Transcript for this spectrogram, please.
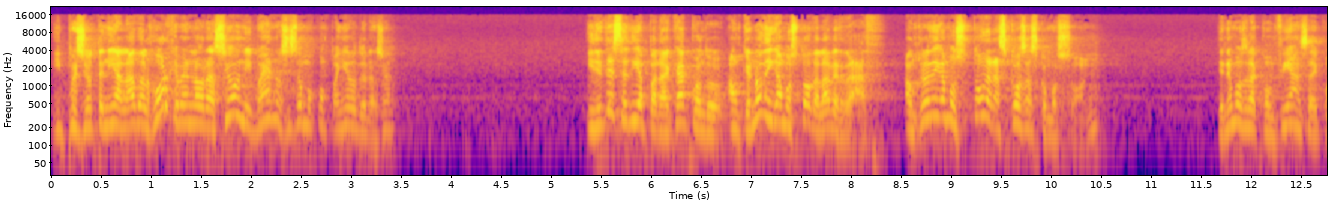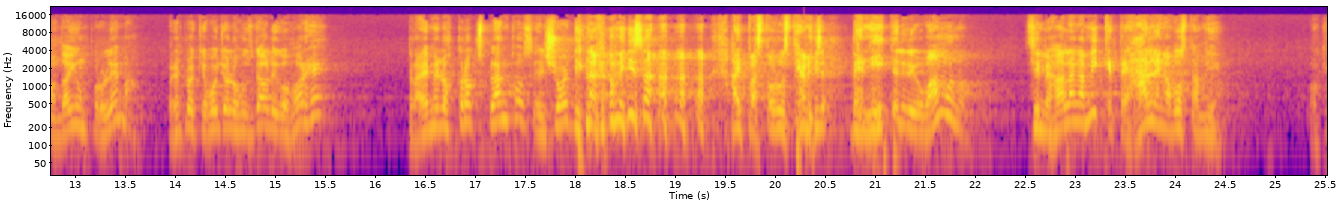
Y pues yo tenía al lado al Jorge, ven la oración, y bueno, sí somos compañeros de oración. Y desde ese día para acá, cuando, aunque no digamos toda la verdad, aunque no digamos todas las cosas como son, tenemos la confianza de cuando hay un problema, Por ejemplo, el que voy yo a los juzgados, le digo, Jorge, tráeme los crocs blancos, el short y la camisa. Ay, pastor, usted me dice, venite, le digo, vámonos. Si me jalan a mí, que te jalen a vos también. ¿Ok?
